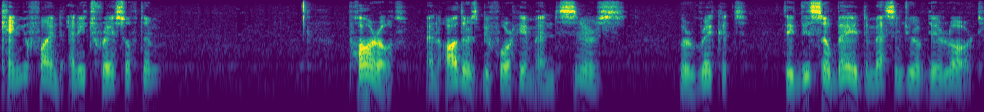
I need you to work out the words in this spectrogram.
Can you find any trace of them? Pharaoh and others before him and the sinners were wicked. They disobeyed the messenger of their Lord.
